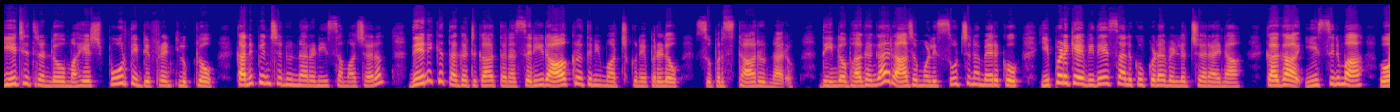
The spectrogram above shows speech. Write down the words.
ఈ చిత్రంలో మహేష్ పూర్తి డిఫరెంట్ లుక్లో కనిపించనున్నారని సమాచారం. దీనికి తగ్గట్టుగా తన శరీర ఆకృతిని మార్చుకునే పనిలో సూపర్ స్టార్ ఉన్నారు. దీనిలో భాగంగా రాజమౌళి సూచన మేరకు ఇప్పటికే విదేశాలకు కూడా వెళ్ళొచ్చారు ఆయన. కాగా ఈ సినిమా ఓ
